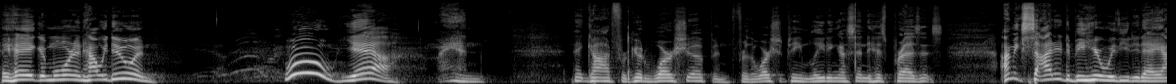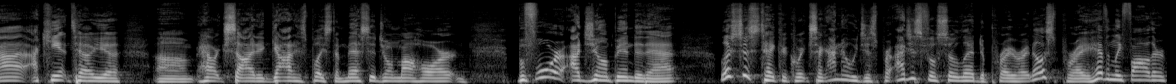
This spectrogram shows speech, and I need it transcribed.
Hey, hey, good morning. How we doing? Woo! Yeah. Man, thank God for good worship and for the worship team leading us into his presence. I'm excited to be here with you today. I, I can't tell you um, how excited God has placed a message on my heart. And before I jump into that, let's just take a quick second. I know we just pray. I just feel so led to pray right now. Let's pray. Heavenly Father,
